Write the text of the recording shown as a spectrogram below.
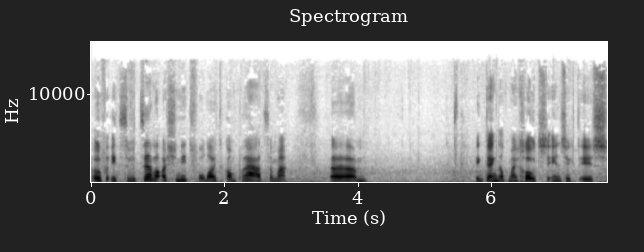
over iets te vertellen als je niet voluit kan praten. Maar uh, ik denk dat mijn grootste inzicht is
